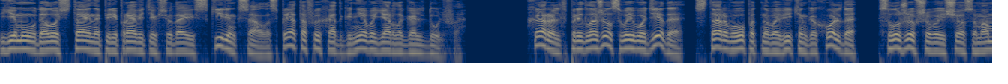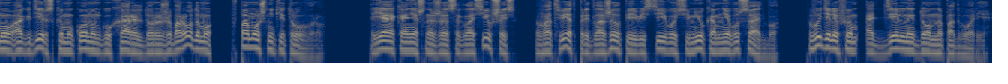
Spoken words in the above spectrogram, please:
Ему удалось тайно переправить их сюда из Скирингсала, спрятав их от гнева ярла Гальдульфа. Харальд предложил своего деда, старого опытного викинга Хольда, служившего еще самому агдирскому конунгу Харальду Рыжебородому, в помощники Трувору. Я, конечно же, согласившись, В ответ предложил перевести его семью ко мне в усадьбу, выделив им отдельный дом на подворье.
